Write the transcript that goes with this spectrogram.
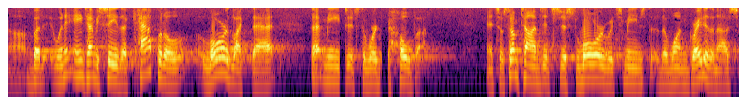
Uh, but when, anytime you see the capital Lord like that, that means it's the word Jehovah. And so sometimes it's just Lord, which means the, the one greater than us.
